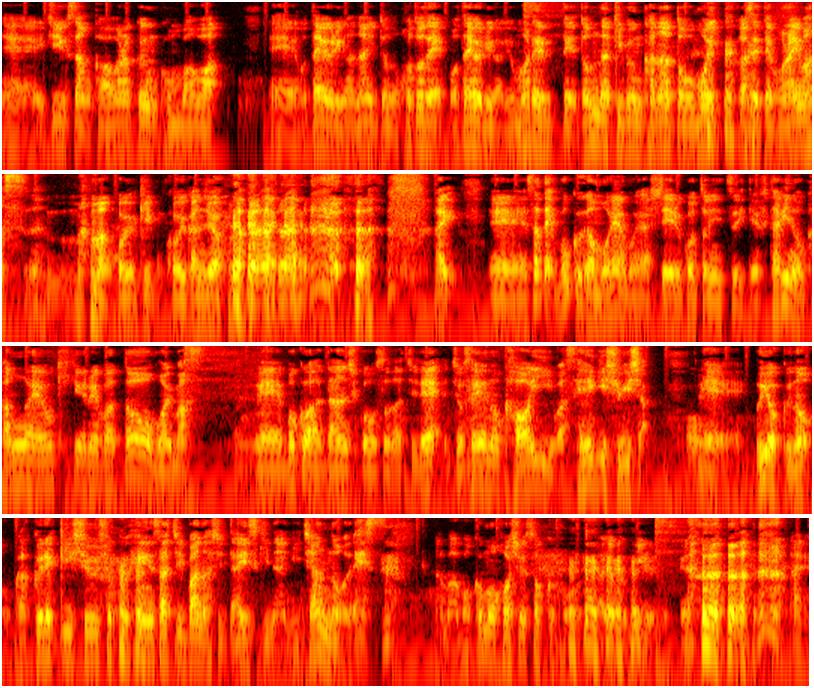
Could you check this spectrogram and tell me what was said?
えー、一軸さん、川村くん、こんばんは。えー、お便りがないとのことで、お便りが読まれるってどんな気分かなと思い 書かせてもらいます。う んまあまあ、こういうこういう感じよ。はい。えー、さて、僕がもやもやしていることについて、二人の考えを聞ければと思います。えー、僕は男子校育ちで、女性の可愛いは正義主義者。おえー、右翼の学歴就職偏差値話大好きな二ちゃんのです。まあ僕も保守速報とかよく見るんですけど、はい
